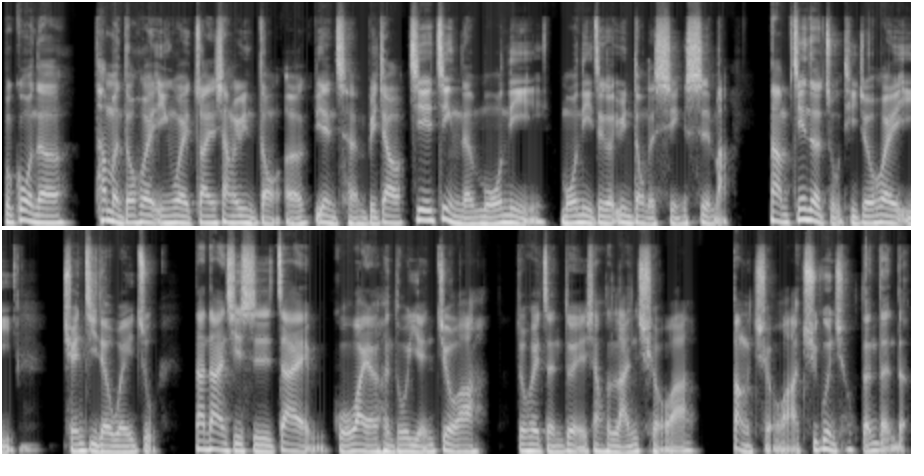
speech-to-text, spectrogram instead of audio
不过呢，他们都会因为专项运动而变成比较接近的模拟模拟这个运动的形式嘛。那我们今天的主题就会以拳击的为主。那当然，其实在国外有很多研究啊，就会针对像是篮球啊、棒球啊、曲棍球等等的。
